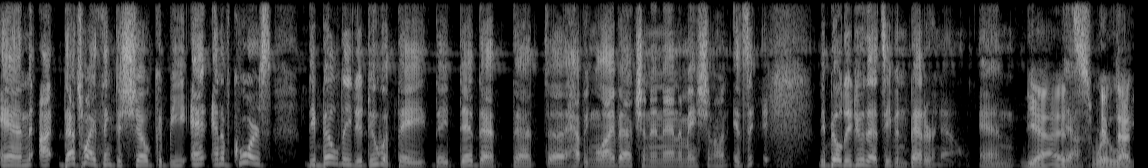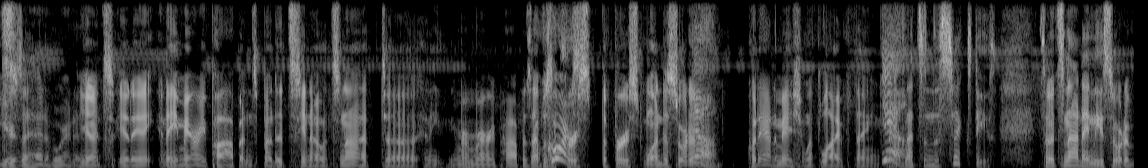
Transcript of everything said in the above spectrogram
And I, that's why I think the show could be, and, and of course, the ability to do what they they did that that uh, having live action and animation on it's the ability to do that's even better now. And Yeah, it's we're If light years ahead of where it is. yeah, it's it ain't, it ain't Mary Poppins, but it's you know it's not uh, any. You remember Mary Poppins? That was the first the first one to sort of Yeah. put animation with live things. Yeah. That's in the '60s, so it's not any sort of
